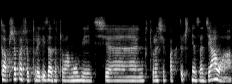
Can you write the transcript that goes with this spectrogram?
ta przepaść, o której Iza zaczęła mówić, e, która się faktycznie zadziała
